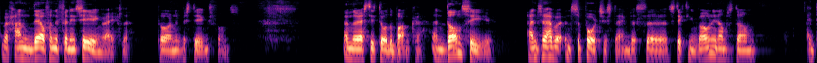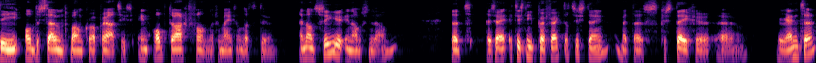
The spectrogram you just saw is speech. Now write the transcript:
we gaan een deel van de financiering regelen door een investeringsfonds. En de rest is door de banken. En dan zie je. En ze hebben een supportsysteem. Dus uh, Stichting Wonen in Amsterdam, die ondersteunt wooncorporaties in opdracht van de gemeente om dat te doen. En dan zie je in Amsterdam dat er zijn, het is niet perfect, dat systeem, met de gestegen uh, rente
